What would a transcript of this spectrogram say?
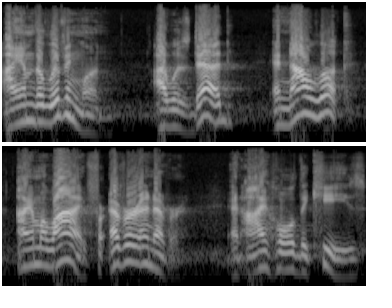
I am the living one. I was dead, and now look, I am alive forever and ever, and I hold the keys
